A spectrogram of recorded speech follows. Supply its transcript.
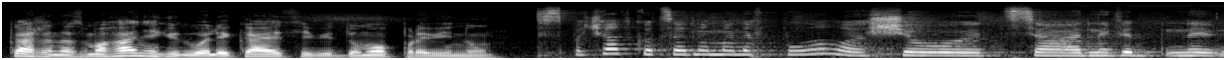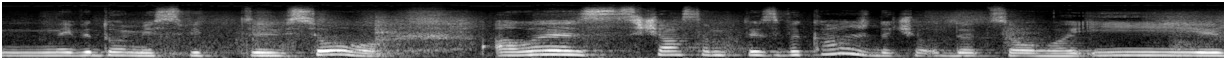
Каже, на змаганнях відволікається від думок про війну. Спочатку це на мене впливало, що ця невідомість від всього, але з часом ти звикаєш до цього, і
